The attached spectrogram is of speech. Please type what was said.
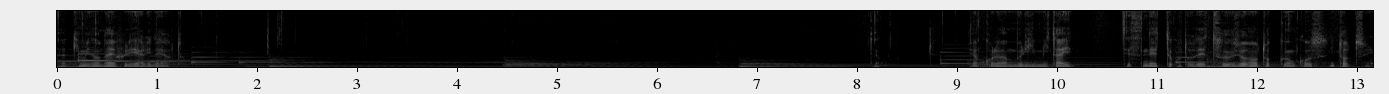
じゃあ君のナイフでやりなよと。じゃあこれは無理みたいですねってことで通常の特訓コースに突入。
